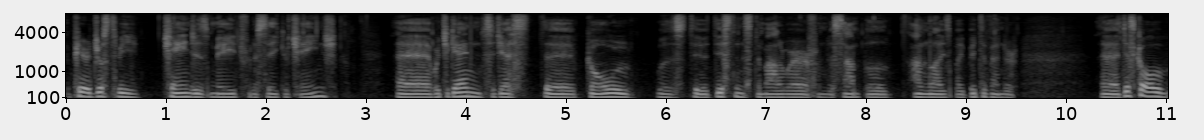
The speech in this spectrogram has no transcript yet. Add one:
appear just to be changes made for the sake of change, uh, which again suggests the goal was to distance the malware from the sample analysed by Bitdefender. Uh, this goal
